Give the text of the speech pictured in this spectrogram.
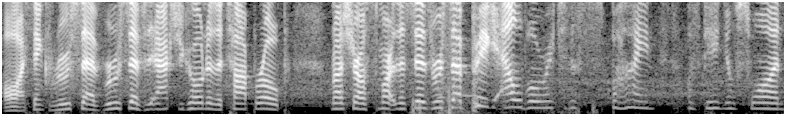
Oh, I think Rusev, Rusev's actually going to the top rope. I'm not sure how smart this is. Rusev, big elbow right to the spine of Daniel Swann.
